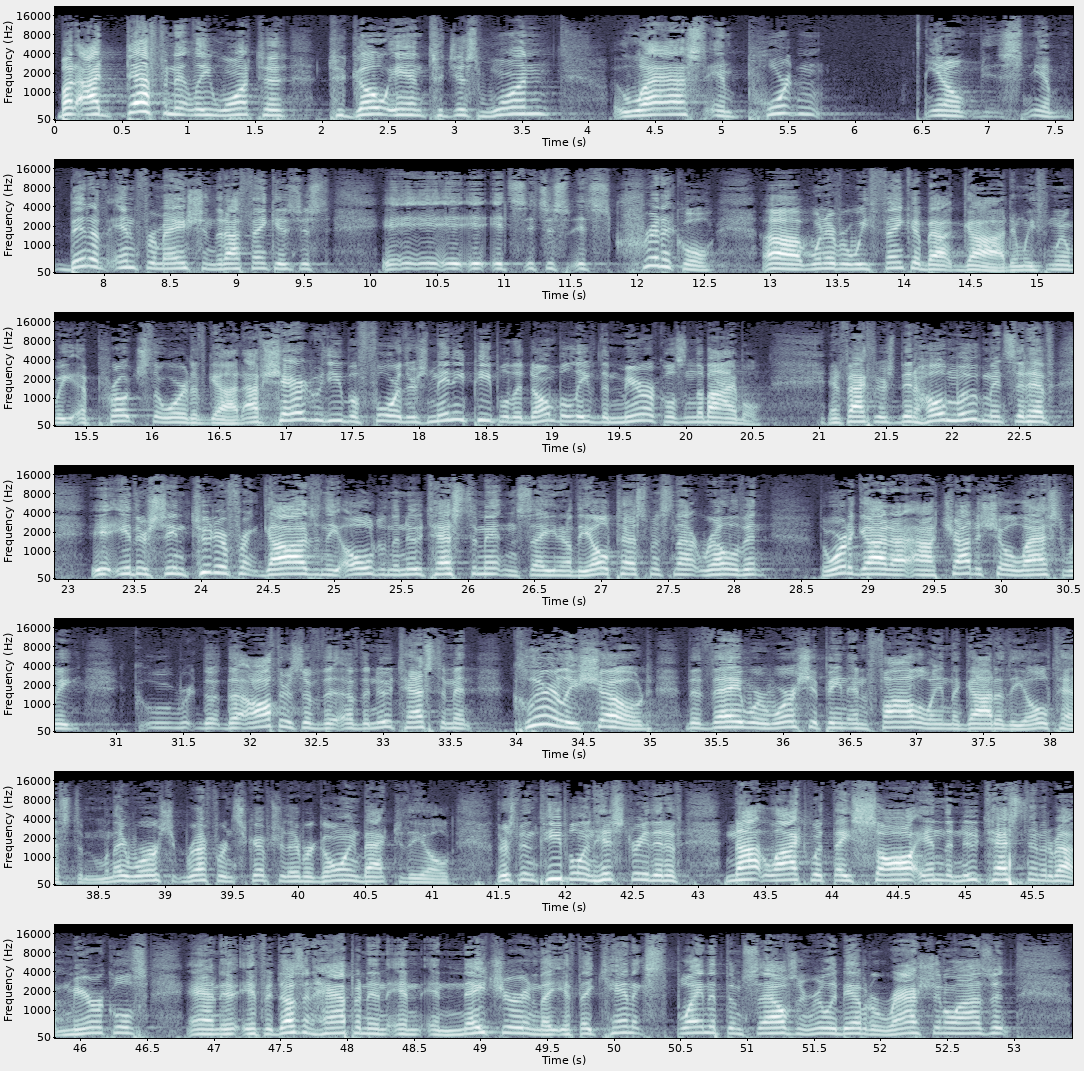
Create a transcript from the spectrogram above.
But I definitely want to, to go into just one last important you know, you know, bit of information that I think is just it, it, it's it's just it's critical uh, whenever we think about God and we when we approach the Word of God. I've shared with you before. There's many people that don't believe the miracles in the Bible. In fact, there's been whole movements that have either seen two different gods in the Old and the New Testament and say, you know, the Old Testament's not relevant. The Word of God, I, I tried to show last week, the, the authors of the, of the New Testament clearly showed that they were worshiping and following the God of the Old Testament. When they worship, referenced Scripture, they were going back to the Old. There's been people in history that have not liked what they saw in the New Testament about miracles, and if it doesn't happen in, in, in nature, and they, if they can't explain it themselves and really be able to rationalize it,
